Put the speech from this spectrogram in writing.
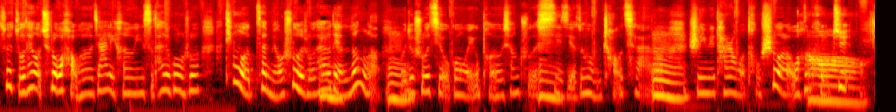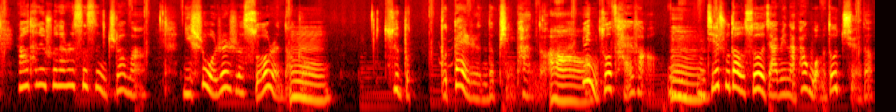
所以昨天我去了我好朋友家里，很有意思。他就跟我说，他听我在描述的时候，他有点愣了。我就说起我跟我一个朋友相处的细节，最后我们吵起来了，是因为他让我投射了，我很恐惧。然后他就说：“他说思思，你知道吗？你是我认识的所有人当中最不不带人的评判的，因为你做采访，你你接触到的所有嘉宾，哪怕我们都觉得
